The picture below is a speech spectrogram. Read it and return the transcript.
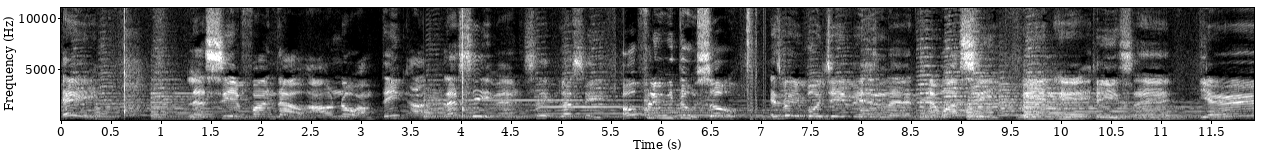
Hey. Let's see and find out. I don't know. I'm think. Uh, let's see, man. Let's see. Let's see. Hopefully we do. So it's been your boy Jay Vision, man. NYC. We in here. Peace, man. Yeah.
